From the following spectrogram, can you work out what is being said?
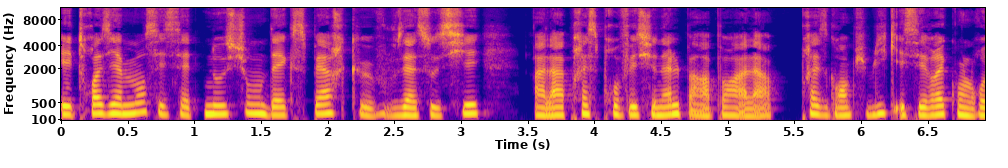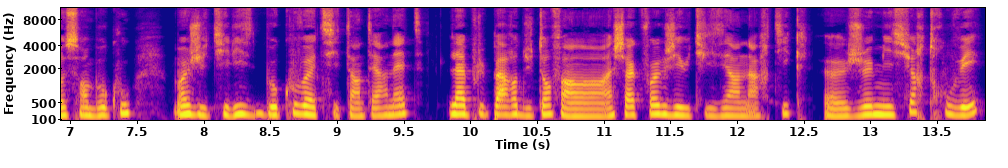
Et troisièmement, c'est cette notion d'expert que vous associez à la presse professionnelle par rapport à la presse grand public et c'est vrai qu'on le ressent beaucoup. Moi, j'utilise beaucoup votre site internet. La plupart du temps, enfin à chaque fois que j'ai utilisé un article, euh, je m'y suis retrouvée.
